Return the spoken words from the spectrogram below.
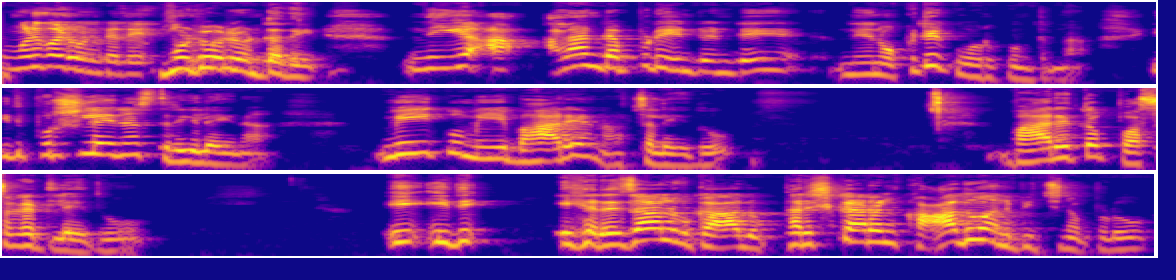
ముడిపడి ఉంటది. ముడిపడి ఉంటుంది. నీ అలాంటప్పుడు ఏంటంటే నేను ఒకటే కోరుకుంటున్నా. ఇది పురుషులైనా స్త్రీలైనా మీకు మీ భార్య నచ్చలేదు. భార్యతో పొసగట్లేదు. ఇది ఇక రిజాల్వ్ కాదు పరిష్కారం కాదు అనిపించినప్పుడు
